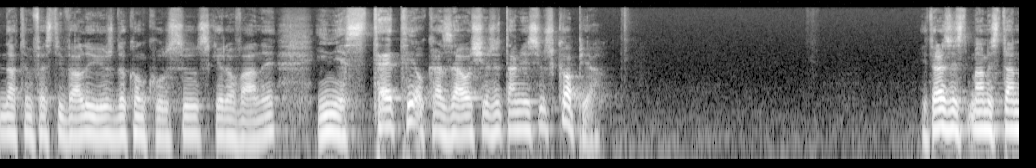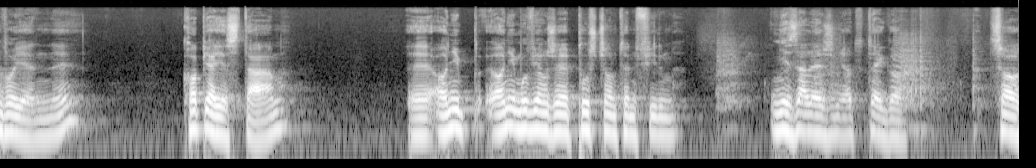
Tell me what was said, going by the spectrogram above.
na tym festiwalu już do konkursu skierowany i niestety okazało się, że tam jest już kopia. I teraz jest, mamy stan wojenny, kopia jest tam. E, Oni, oni mówią, że puszczą ten film niezależnie od tego, co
